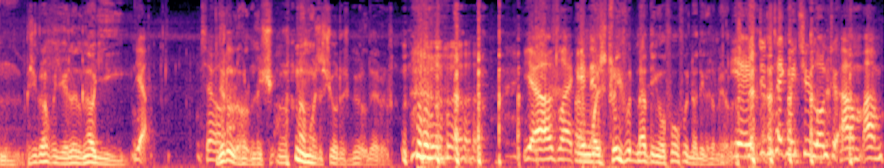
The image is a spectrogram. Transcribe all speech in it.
Mm. But you grew up with your little Ngauji. Yeah. So Little, sh- mum was the shortest girl there. yeah, I was like, it was three foot nothing or four foot nothing or something like that. yeah, it didn't take me too long to um, um,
